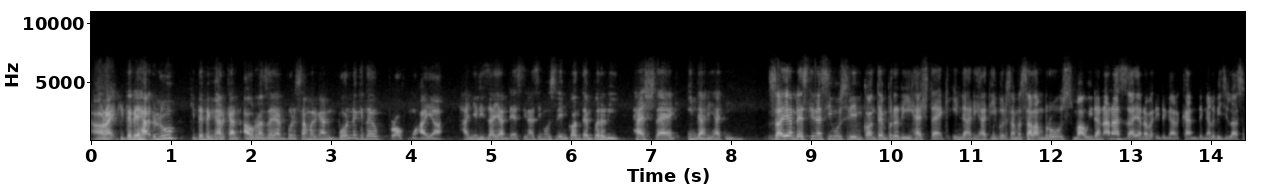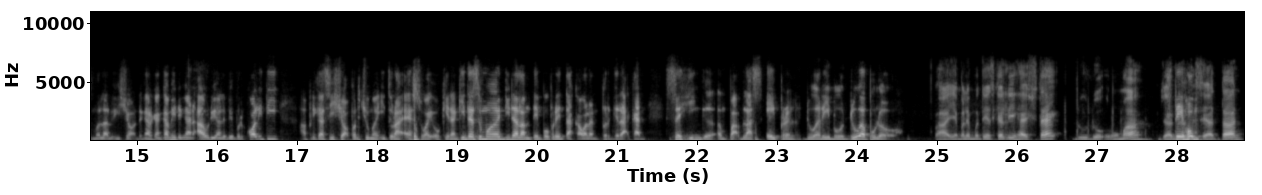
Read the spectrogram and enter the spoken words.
Alright, kita rehat dulu. Kita dengarkan Aura Zayan bersama dengan bonda kita Prof Muhaya. Hanya di Zayan, Destinasi Muslim Contemporary. Hashtag Indah di Hati. Zayan Destinasi Muslim Contemporary. Hashtag Indah di Hati. Bersama Salam Bros, Mawi dan Anas. Zayan dapat didengarkan dengan lebih jelas melalui Syok. Dengarkan kami dengan audio yang lebih berkualiti. Aplikasi Syok percuma itulah SYOK. Dan kita semua di dalam tempoh Perintah Kawalan Pergerakan sehingga 14 April 2020. Ah, yang paling penting sekali hashtag duduk rumah, jaga kesihatan,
